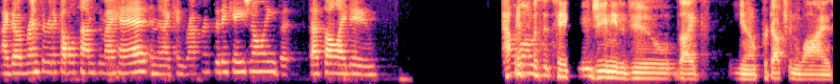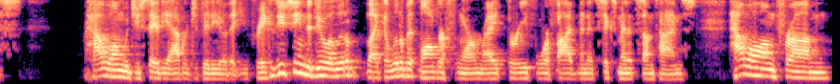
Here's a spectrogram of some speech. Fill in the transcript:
I go run through it a couple times in my head and then I can reference it occasionally, but that's all I do. How long does it take you, Jeanne, to do like, you know, production wise? How long would you say the average video that you create? Because you seem to do a little like a little bit longer form, right? Three, four, five minutes, six minutes sometimes. How long from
